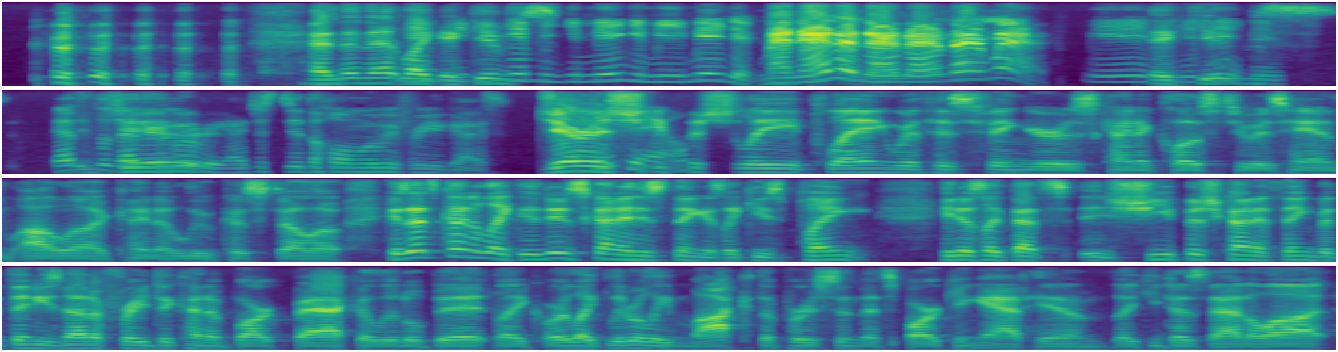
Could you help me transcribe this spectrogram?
and then that like it gives it it gives That's the, that's the movie. I just did the whole movie for you guys. Jared is sheepishly playing with his fingers kind of close to his hand, a la kind of Lou Costello. Because that's kind of like, it is kind of his thing. Is like he's playing, he does like that's his sheepish kind of thing, but then he's not afraid to kind of bark back a little bit, like, or like literally mock the person that's barking at him. Like he does that a lot.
